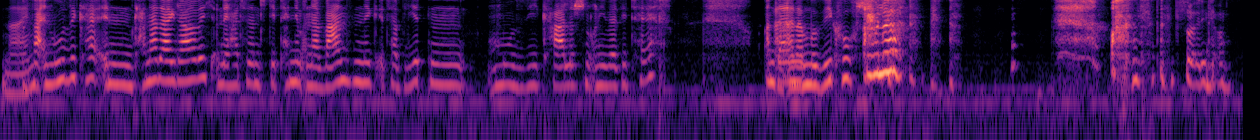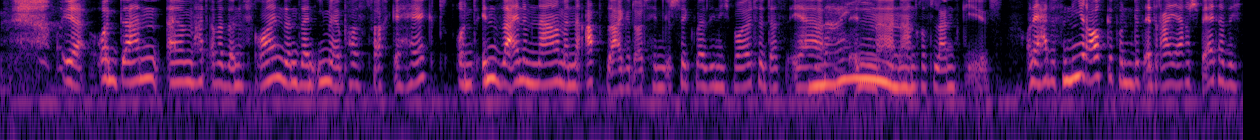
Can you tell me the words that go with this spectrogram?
Nein. Es war ein Musiker in Kanada, glaube ich, und er hatte ein Stipendium an einer wahnsinnig etablierten musikalischen Universität. Und An einer Musikhochschule. Und, Entschuldigung. Ja, und dann ähm, hat aber seine Freundin sein E-Mail-Postfach gehackt und in seinem Namen eine Absage dorthin geschickt, weil sie nicht wollte, dass er Nein. in ein anderes Land geht. Und er hat es nie rausgefunden, bis er drei Jahre später sich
